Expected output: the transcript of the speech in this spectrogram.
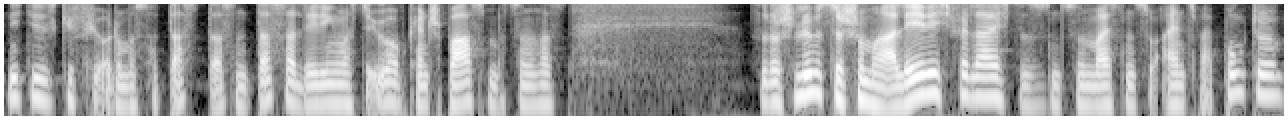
nicht dieses Gefühl, oh, du musst noch das, das und das erledigen, was dir überhaupt keinen Spaß macht, sondern hast so das Schlimmste schon mal erledigt vielleicht. Das sind so meistens so ein, zwei Punkte,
